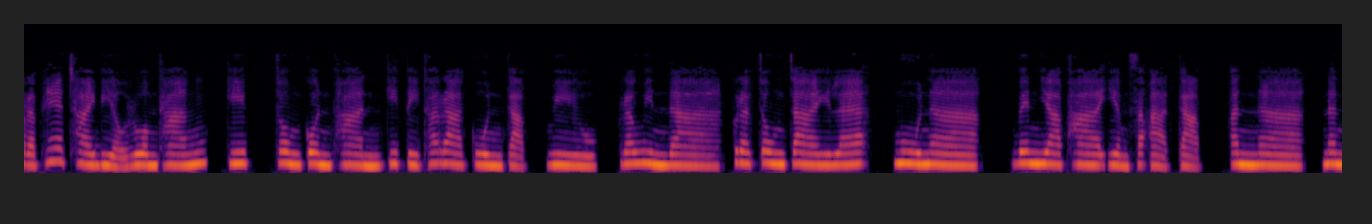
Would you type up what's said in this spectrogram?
ประเภทชายเดี่ยวรวมทั้ง กิฟจงกลพันธ์กิติธรากุลกับ วิว ระวินดาประจงใจและ มูนา เบญญาภาเอี่ยมสะอาดกับ อันนานัน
